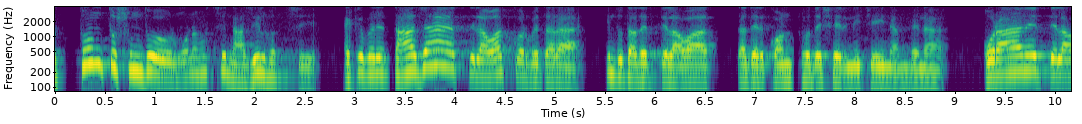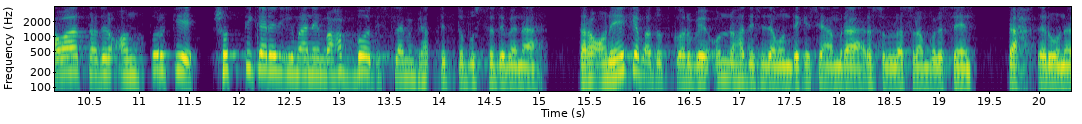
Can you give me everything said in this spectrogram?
অত্যন্ত সুন্দর, মনে হচ্ছে নাজিল হচ্ছে, একেবারে তাজা তেলাওয়াত করবে তারা, কিন্তু তাদের তেলাওয়াত তাদের কণ্ঠ দেশের নিচেই নামবে না। কোরআনের তেলাওয়াত তাদের অন্তরকে সত্যিকারের ইমানে মাহাব্বত, ইসলামী ভ্রাতৃত্ব বুঝতে দেবে না। তারা অনেক এবাদত করবে। অন্য হাদিসে যেমন দেখেছি আমরা রসল্লাহ সাল্লাম বলেছেন তাহকেরুনা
